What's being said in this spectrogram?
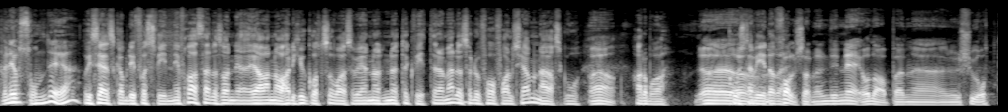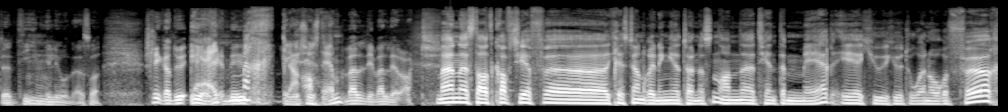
Men det er jo sånn det er. Og i skal de forsvinner ifra, så er det sånn ja, nå har det ikke gått så bra, så vi er nødt til å kvitte deg med det, så du får fallskjermen, vær så god. Ja. Ha det bra. Eh, Kos deg videre. Fallskjermen din er jo da på en eh, 7-8-10 millioner. Så. Slik at du Mm. er et merkelig system. Veldig, veldig rart. Men eh, Statkraftsjef Kristian Christian Rynning Tønnesen han eh, tjente mer i 2022 enn året før.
